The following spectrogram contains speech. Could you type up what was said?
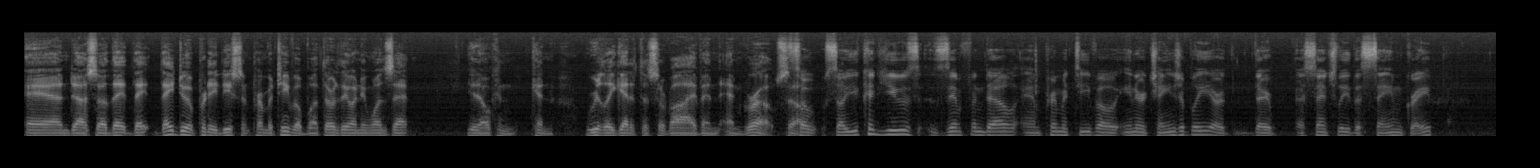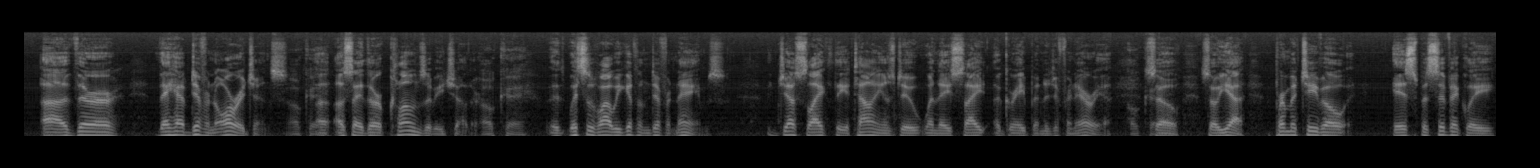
and uh, so they, they, they do a pretty decent primitivo, but they're the only ones that you know can can really get it to survive and, and grow. So, So so you could use Zinfandel and Primitivo interchangeably, or they're essentially the same grape. uh, they're they have different origins. Okay. uh, I'll say they're clones of each other. Okay. Which is why we give them different names, just like the Italians do when they cite a grape in a different area. Okay. So, so yeah, Primitivo is specifically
